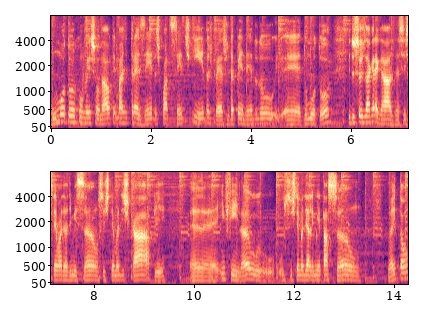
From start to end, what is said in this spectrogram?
Um motor convencional tem mais de 300, 400, 500 peças, dependendo do, é, do motor e dos seus agregados, né? sistema de admissão, sistema de escape, é, enfim, né? o, o, sistema de alimentação. Né? Então,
